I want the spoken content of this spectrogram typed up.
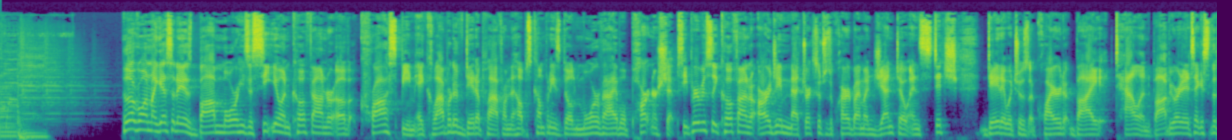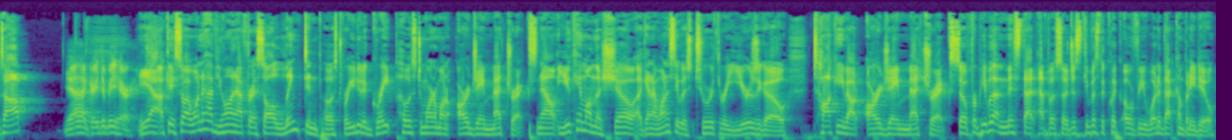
Hello, everyone. My guest today is Bob Moore. He's a CEO and co founder of Crossbeam, a collaborative data platform that helps companies build more valuable partnerships. He previously co founded RJ Metrics, which was acquired by Magento, and Stitch Data, which was acquired by Talend. Bob, you ready to take us to the top? Yeah, great to be here. Yeah. Okay. So I want to have you on after I saw a LinkedIn post where you did a great post mortem on RJ Metrics. Now, you came on the show again, I want to say it was two or three years ago, talking about RJ Metrics. So for people that missed that episode, just give us the quick overview. What did that company do?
